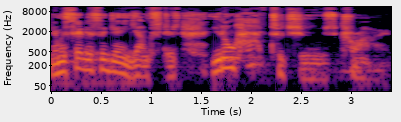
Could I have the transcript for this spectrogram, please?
Let me say this again, youngsters. You don't have to choose crime.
